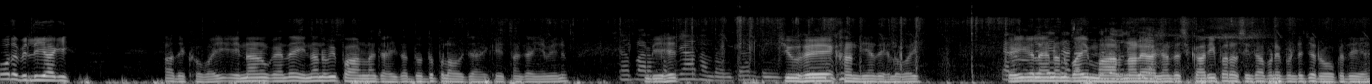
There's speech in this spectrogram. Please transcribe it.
ਉਹਦੇ ਬਿੱਲੀ ਆ ਗਈ। ਆ ਦੇਖੋ ਬਾਈ ਇਹਨਾਂ ਨੂੰ ਕਹਿੰਦੇ ਇਹਨਾਂ ਨੂੰ ਵੀ ਪਾਲਣਾ ਚਾਹੀਦਾ। ਦੁੱਧ ਪਿਲਾਓ ਜਾਏ ਖੇਤਾਂ ਚ ਆਈਆਂ ਵੀ ਇਹਨੂੰ। ਵੀ ਇਹ ਚੂਹੇ ਖਾਂਦੀਆਂ ਦੇਖ ਲਓ ਬਾਈ। ਕਈ ਗੱਲਾਂ ਇਹਨਾਂ ਨੂੰ ਬਾਈ ਮਾਰਨ ਵਾਲੇ ਆ ਜਾਂਦੇ। ਸ਼ਿਕਾਰੀ ਪਰ ਅਸੀਂ ਤਾਂ ਆਪਣੇ ਪਿੰਡ 'ਚ ਰੋਕਦੇ ਆ।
